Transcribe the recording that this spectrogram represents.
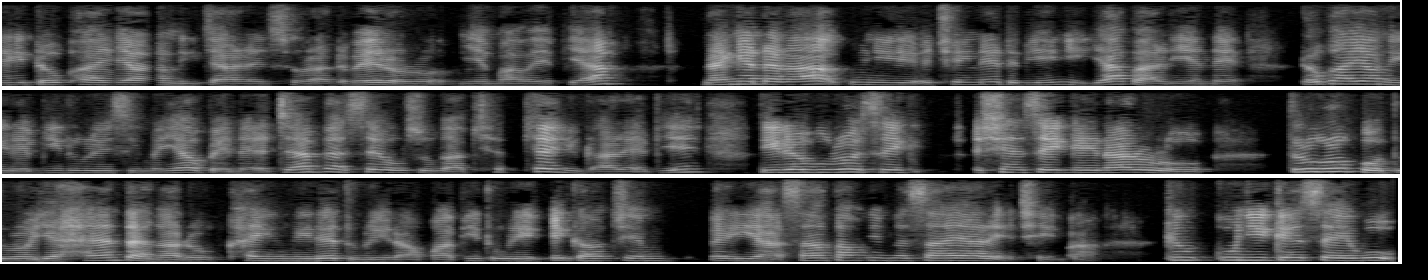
ဒီဒုက္ခရောက်နေကြတယ်ဆိုတာတပည့်တော်တို့အမြင်ပါပဲဗျာနိုင်ငံတကာအကူအညီတွေအချိန်နဲ့တပြေးညီရပါလျက်နဲ့ဒုက္ခရောက်နေတဲ့ပြည်သူတွေစီမရောက်ဘဲနဲ့အကြမ်းဖက်စစ်အုပ်စုကဖျက်ဖျက်ယူထားတဲ့အပြင်ဒီတကူတို့စိတ်အရှင်စိတ်ကေနာတို့လိုသူတို့ကိုသူတို့ရဟန်းတန်ကတော့ခံယူနေတဲ့သူတွေတောင်မှပြည်သူတွေအိတ်ကောင်းခြင်းအရာစားကောင်းခြင်းမစားရတဲ့အချိန်မှာ ကူညီကယ်ဆယ်ဖို့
